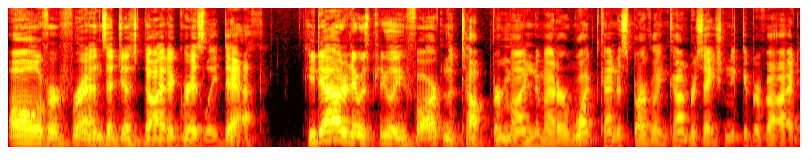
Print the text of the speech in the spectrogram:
all of her friends had just died a grisly death. He doubted it was particularly far from the top of her mind, no matter what kind of sparkling conversation it could provide.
